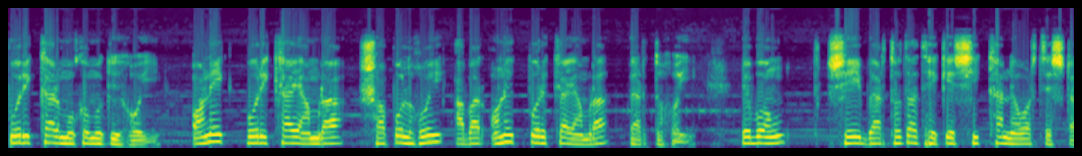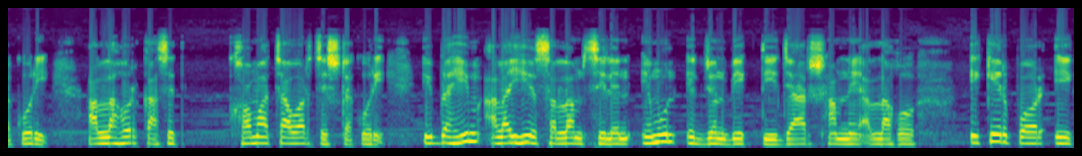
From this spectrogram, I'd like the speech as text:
পরীক্ষার মুখোমুখি হই। অনেক পরীক্ষায় আমরা সফল হই, আবার অনেক পরীক্ষায় আমরা ব্যর্থ হই এবং সেই ব্যর্থতা থেকে শিক্ষা নেওয়ার চেষ্টা করি, আল্লাহর কাছে ক্ষমা চাওয়ার চেষ্টা করি। ইব্রাহিম আলাইহি সাল্লাম ছিলেন এমন একজন ব্যক্তি যার সামনে আল্লাহ একের পর এক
